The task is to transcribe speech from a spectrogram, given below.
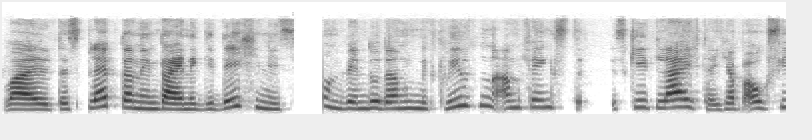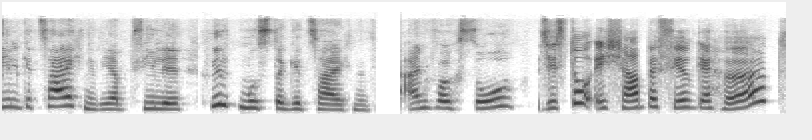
weil das bleibt dann in deinem Gedächtnis. Und wenn du dann mit Quilten anfängst, es geht leichter. Ich habe auch viel gezeichnet. Ich habe viele Quiltmuster gezeichnet. Einfach so. Siehst du, ich habe viel gehört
